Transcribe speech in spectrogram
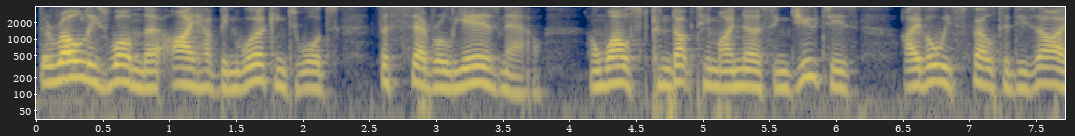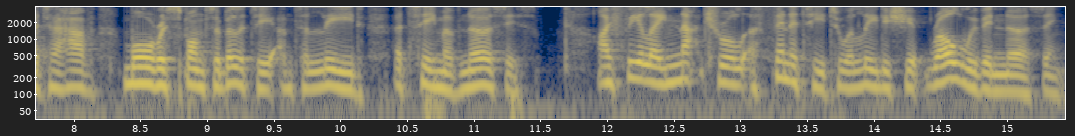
The role is one that I have been working towards for several years now, and whilst conducting my nursing duties, I've always felt a desire to have more responsibility and to lead a team of nurses. I feel a natural affinity to a leadership role within nursing,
